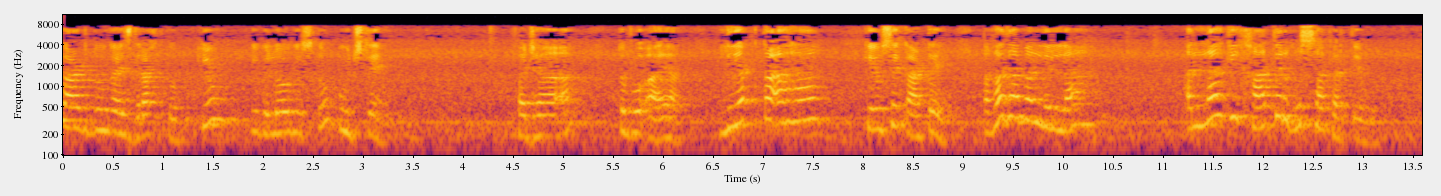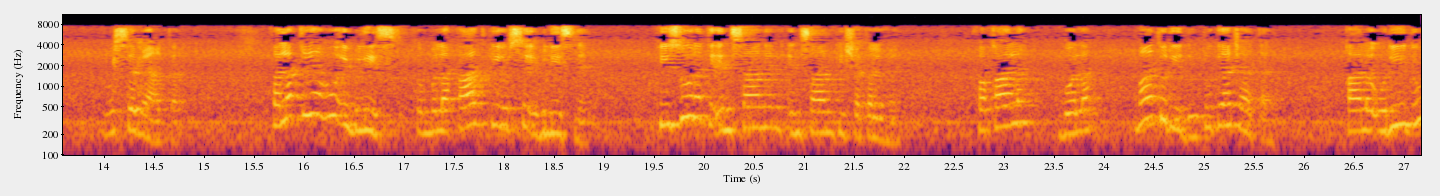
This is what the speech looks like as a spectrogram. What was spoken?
کاٹ دوں گا اس درخت کو۔ کیوں؟ کیونکہ لوگ اس کو پوچھتے ہیں۔ فجا تو وہ آیا۔ لیپتا کہ اسے کاٹے۔ غضب اللہ اللہ کی خاطر غصہ کرتے ہوئے۔ غصے میں آ کر۔ فلقیہ ابلیس تو ملاقات کی اس سے ابلیس نے۔ فی صورت انسان ان انسان کی شکل میں۔ فقال بولا ماں تو ریدو تو کیا چاہتا ہے؟ قال اریدو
